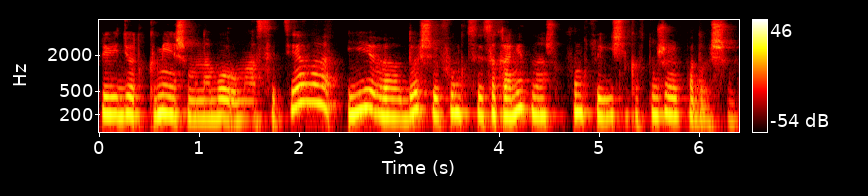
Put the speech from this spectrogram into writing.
приведет к меньшему набору массы тела и э, дольшей функции, сохранит нашу функцию яичников тоже подольше.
